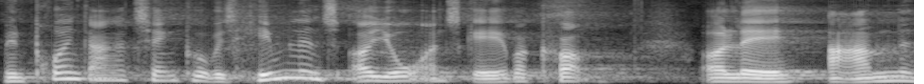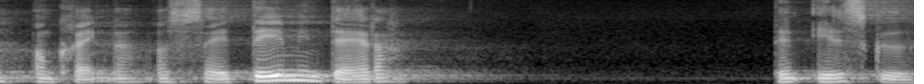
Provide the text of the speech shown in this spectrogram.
Men prøv en gang at tænke på, hvis himlens og jordens skaber kom og lagde armene omkring dig, og så sagde, det er min datter, den elskede.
